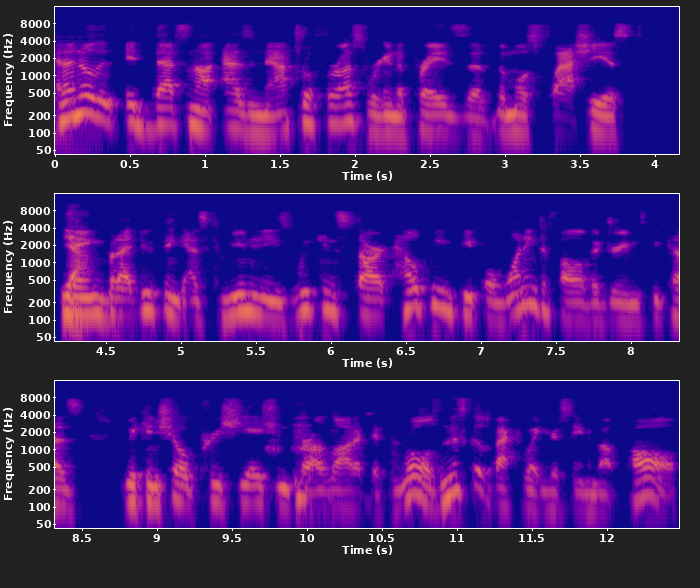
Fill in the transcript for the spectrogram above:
And I know that it, that's not as natural for us. We're going to praise the, the most flashiest Yeah. thing, but I do think as communities, we can start helping people wanting to follow their dreams because we can show appreciation for a lot of different roles. And this goes back to what you're saying about Paul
